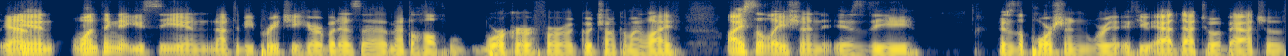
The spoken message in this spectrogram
yeah and one thing that you see, and not to be preachy here, but as a mental health worker for a good chunk of my life, isolation is the is the portion where if you add that to a batch of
